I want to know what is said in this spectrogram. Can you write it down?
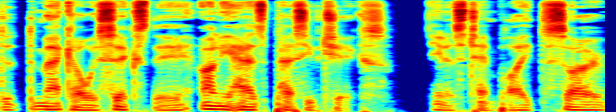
that the Mac OS X there only has passive checks in its template. So,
